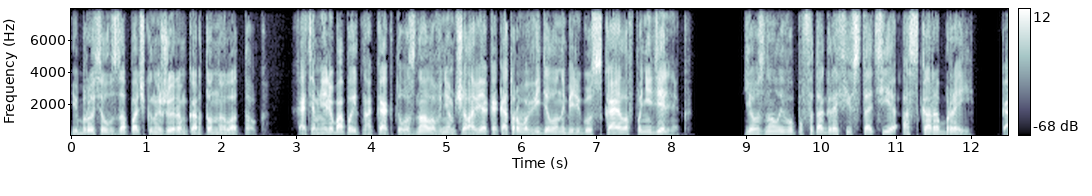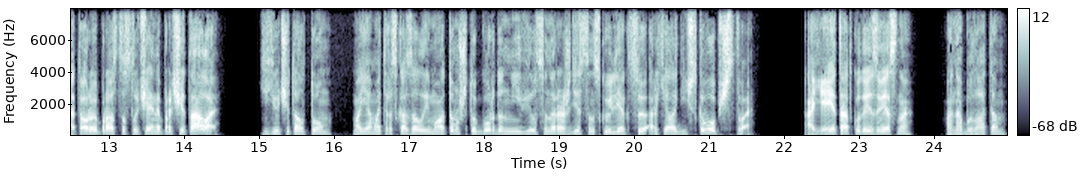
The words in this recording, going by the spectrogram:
и бросил в запачканный жиром картонный лоток. «Хотя мне любопытно, как ты узнала в нем человека, которого видела на берегу Скайла в понедельник?» Я узнала его по фотографии в статье Оскара Брей которую просто случайно прочитала?» Ее читал Том. Моя мать рассказала ему о том, что Гордон не явился на рождественскую лекцию археологического общества. «А ей это откуда известно?» «Она была там?»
